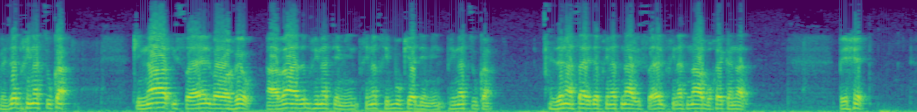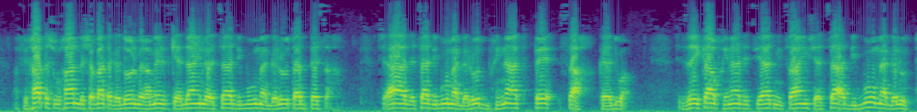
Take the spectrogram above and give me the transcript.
וזה בחינת סוכה. כי נער ישראל ואוהביהו, אהבה זה בחינת ימין, בחינת חיבוק יד ימין, בחינת סוכה. וזה נעשה על ידי בחינת נער ישראל, בחינת נער בוכה כנ"ל. פ"ח הפיכת השולחן בשבת הגדול מרמז כי עדיין לא יצא הדיבור מהגלות עד פסח, שעד יצא הדיבור מהגלות בבחינת פסח, כידוע, שזה עיקר בחינת יציאת מצרים שיצא הדיבור מהגלות.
